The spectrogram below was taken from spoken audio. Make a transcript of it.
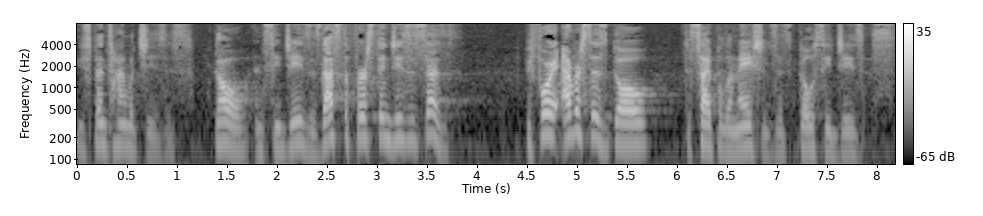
You spend time with Jesus. Go and see Jesus. That's the first thing Jesus says. Before he ever says go disciple the nations, is go see Jesus.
